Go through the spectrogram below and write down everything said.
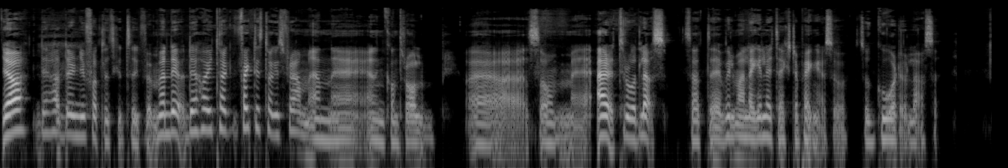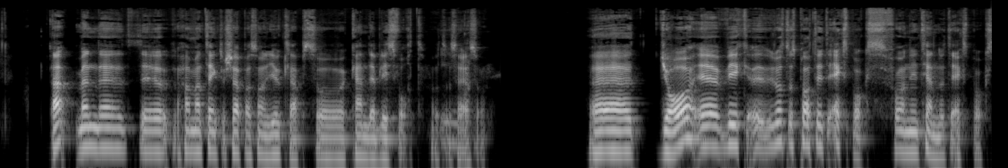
Ja, det hade den ju fått lite kritik för. Men det, det har ju tag, faktiskt tagits fram en, eh, en kontroll eh, som är trådlös. Så att vill man lägga lite extra pengar så, så går det att lösa. Ja, men det, det, har man tänkt att köpa sån julklapp så kan det bli svårt. Låt oss Ja. säga så. Eh, ja, eh, vi, låt oss prata lite Xbox. Från Nintendo till Xbox.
